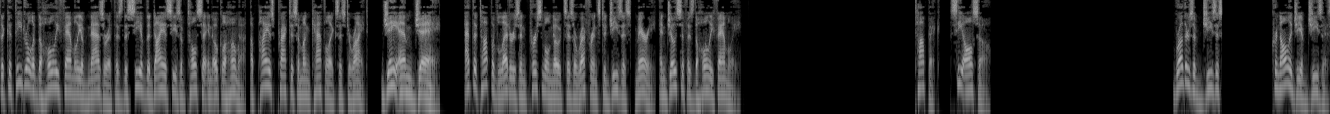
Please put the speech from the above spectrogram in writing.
The Cathedral of the Holy Family of Nazareth is the see of the Diocese of Tulsa in Oklahoma. A pious practice among Catholics is to write JMJ at the top of letters and personal notes as a reference to Jesus, Mary, and Joseph as the Holy Family. See also Brothers of Jesus. Chronology of Jesus.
